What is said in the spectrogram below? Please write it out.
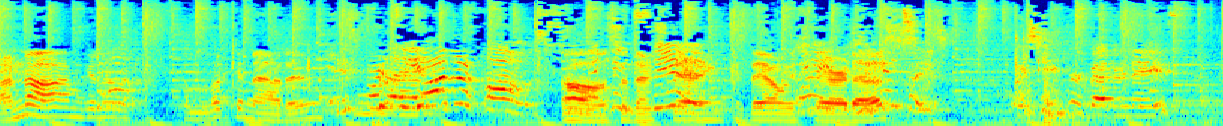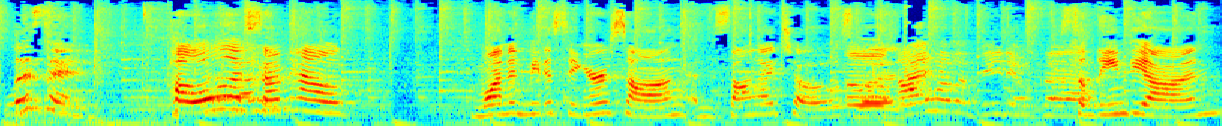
I'm not, I'm gonna, I'm looking at her. It's for the other house. Oh, so they're staring, because they always stare at us. Wishing for better days. Listen, Paola somehow wanted me to sing her a song, and the song I chose Oh, was I have a video of that. Celine Dion,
